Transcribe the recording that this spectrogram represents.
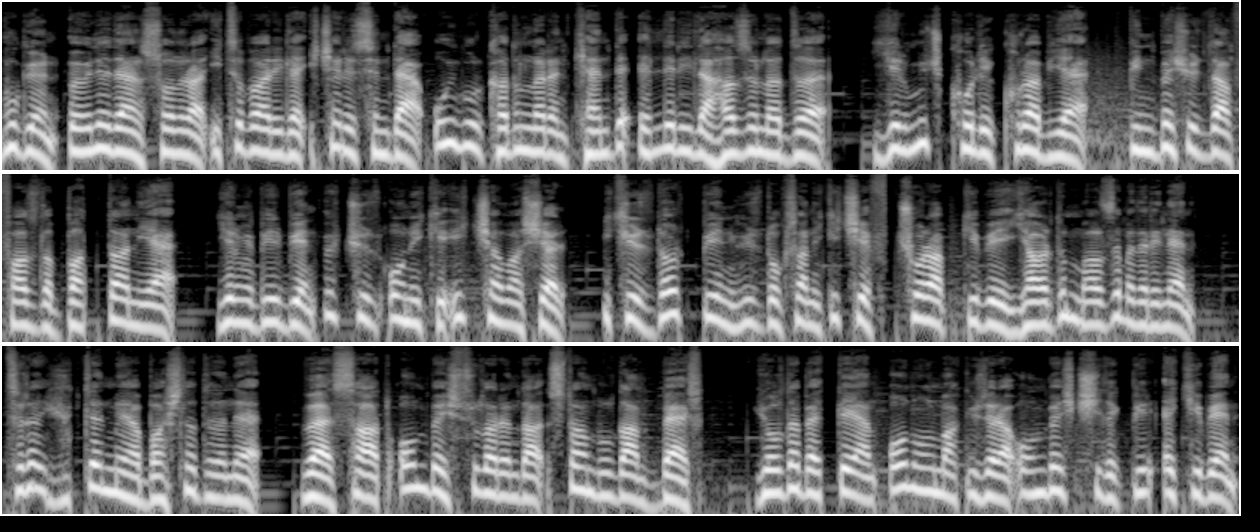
bugün öğleden sonra itibariyle içerisinde Uygur kadınların kendi elleriyle hazırladığı 23 koli kurabiye, 1500'den fazla battaniye, 21.312 iç çamaşır, 204.192 çift çorap gibi yardım malzemelerinin tıra yüklenmeye başladığını ve saat 15 sularında İstanbul'dan 5, yolda bekleyen 10 olmak üzere 15 kişilik bir ekibin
